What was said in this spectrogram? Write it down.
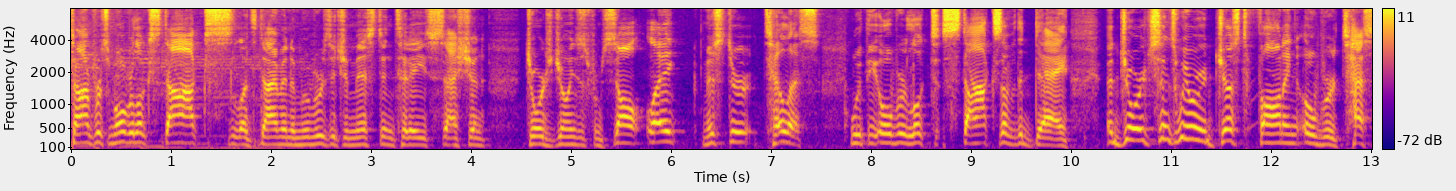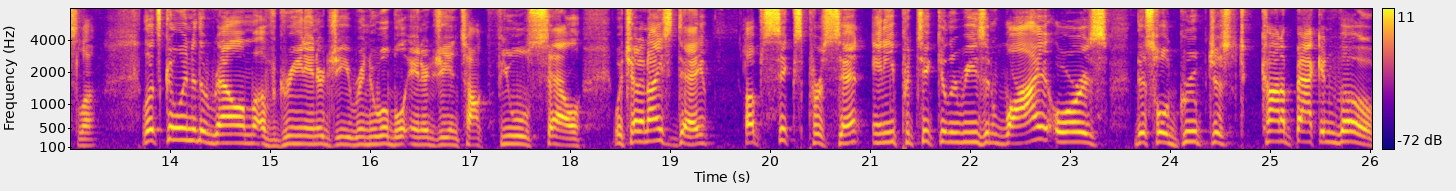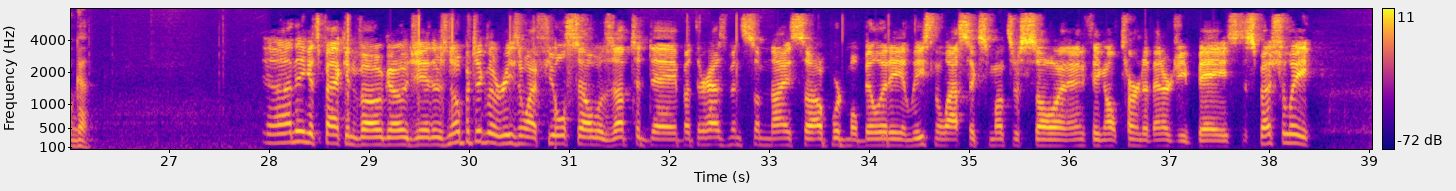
Time for some overlooked stocks. Let's dive into movers that you missed in today's session. George joins us from Salt Lake, Mr. Tsilis, with the overlooked stocks of the day. George, since we were just fawning over Tesla, let's go into the realm of green energy, renewable energy, and talk fuel cell, which had a nice day up 6%. Any particular reason why, or is this whole group just kind of back in vogue? Yeah, I think it's back in vogue, OJ. There's no particular reason why fuel cell was up today, but there has been some nice uh, upward mobility, at least in the last six months or so, in anything alternative energy based, especially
